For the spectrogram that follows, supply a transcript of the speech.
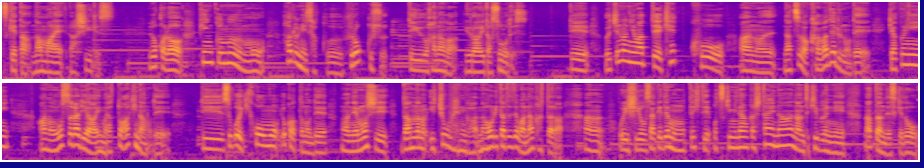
つけた名前らしいです。だからピンクムーンも春に咲くフロックスっていう花が由来だそうです。でうちの庭って結構あの夏は蚊が出るので逆にあのオーストラリアは今やっと秋なのでですごい気候も良かったので、まあね、もし旦那の胃腸炎が治りたてではなかったらあの美味しいお酒でも持ってきてお月見なんかしたいななんて気分になったんですけど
